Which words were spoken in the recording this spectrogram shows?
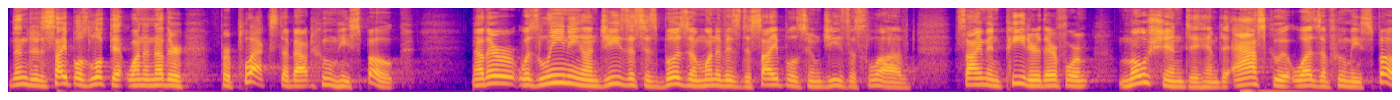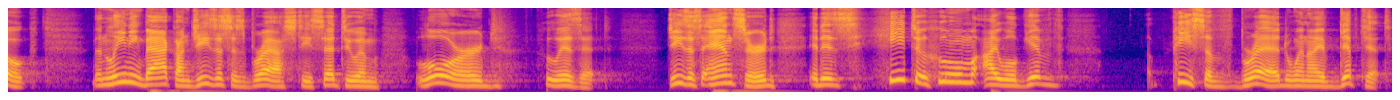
Then the disciples looked at one another, perplexed about whom he spoke. Now there was leaning on Jesus' bosom one of his disciples whom Jesus loved. Simon Peter therefore motioned to him to ask who it was of whom he spoke. Then, leaning back on Jesus' breast, he said to him, Lord, who is it? Jesus answered, It is he to whom I will give piece of bread when I have dipped it.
